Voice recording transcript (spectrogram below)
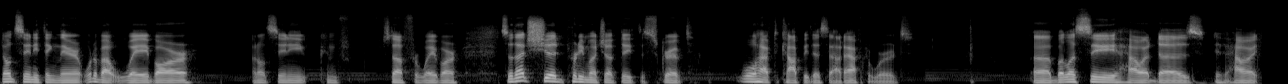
Don't see anything there. What about Waybar? I don't see any stuff for Waybar. So that should pretty much update the script. We'll have to copy this out afterwards. Uh, but let's see how it does. If, how it.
